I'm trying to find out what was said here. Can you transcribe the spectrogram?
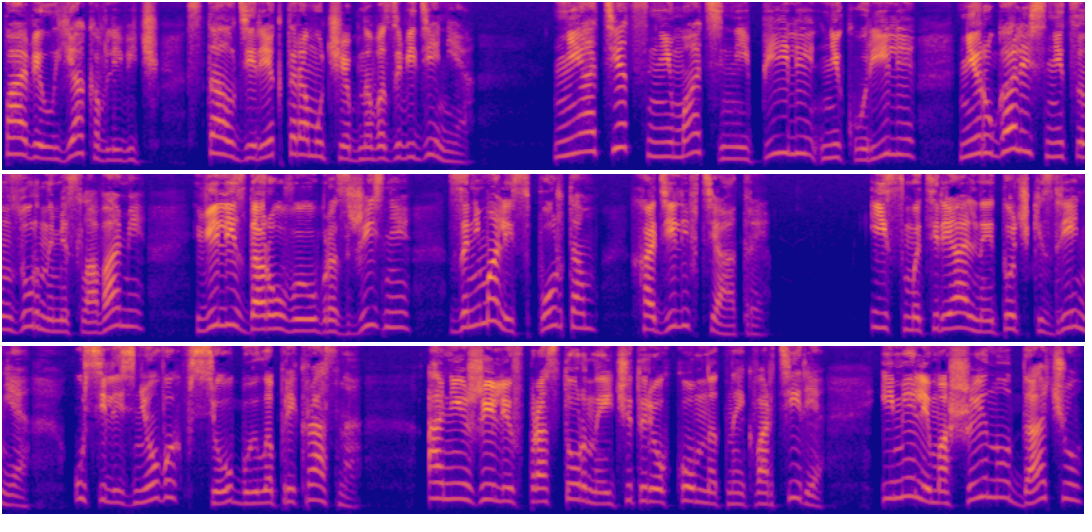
Павел Яковлевич стал директором учебного заведения. Ни отец, ни мать не пили, не курили, не ругались нецензурными словами, вели здоровый образ жизни, занимались спортом, ходили в театры. И с материальной точки зрения у Селезневых все было прекрасно. Они жили в просторной четырехкомнатной квартире, имели машину, дачу,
